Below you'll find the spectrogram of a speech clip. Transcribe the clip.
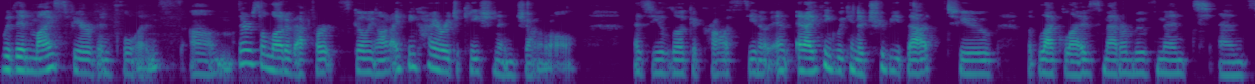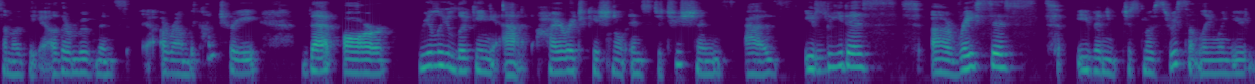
within my sphere of influence. Um, there's a lot of efforts going on. I think higher education in general, as you look across, you know, and, and I think we can attribute that to the Black Lives Matter movement and some of the other movements around the country that are really looking at higher educational institutions as elitist, uh, racist, even just most recently when you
